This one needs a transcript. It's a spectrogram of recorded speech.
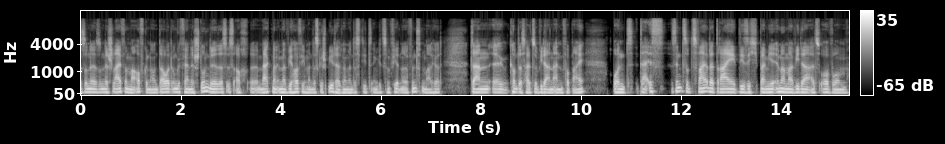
so eine so eine Schleife mal aufgenommen. Dauert ungefähr eine Stunde. Das ist auch äh, merkt man immer, wie häufig man das gespielt hat, wenn man das Lied irgendwie zum vierten oder fünften Mal hört. Dann äh, kommt das halt so wieder an einem vorbei. Und da ist, sind so zwei oder drei, die sich bei mir immer mal wieder als Ohrwurm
